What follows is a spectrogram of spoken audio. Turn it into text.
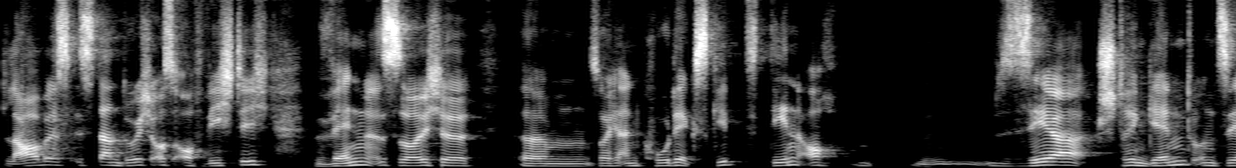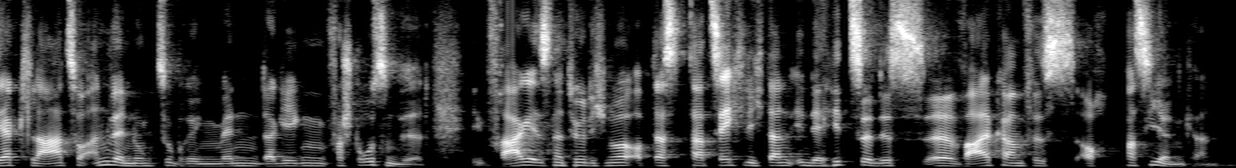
glaube, es ist dann durchaus auch wichtig, wenn es solche ähm, solch einen Kodex gibt, den auch sehr stringent und sehr klar zur Anwendung zu bringen, wenn dagegen verstoßen wird. Die Frage ist natürlich nur, ob das tatsächlich dann in der Hitze des äh, Wahlkampfes auch passieren kann.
